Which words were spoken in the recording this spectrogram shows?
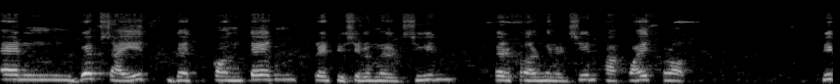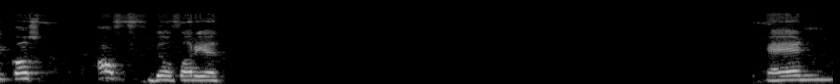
and website that contain traditional medicine, herbal medicine are quite lot. Because of the variety and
